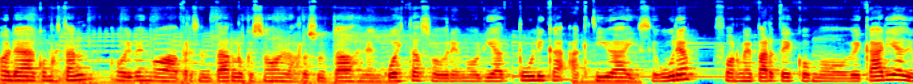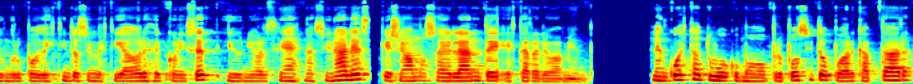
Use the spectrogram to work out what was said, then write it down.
Hola, ¿cómo están? Hoy vengo a presentar lo que son los resultados de la encuesta sobre movilidad pública activa y segura. Formé parte como becaria de un grupo de distintos investigadores del CONICET y de universidades nacionales que llevamos adelante este relevamiento. La encuesta tuvo como propósito poder captar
